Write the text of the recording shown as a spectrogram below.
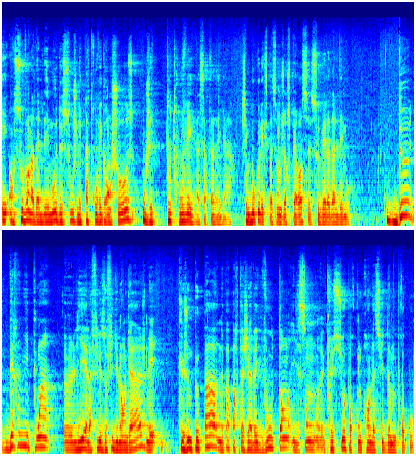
et en soulevant la dalle des mots, dessous, je n'ai pas trouvé grand-chose, ou j'ai tout trouvé à certains égards. J'aime beaucoup l'expression de Georges Perros, soulever la dalle des mots. Deux derniers points euh, liés à la philosophie du langage, mais que je ne peux pas ne pas partager avec vous, tant ils sont euh, cruciaux pour comprendre la suite de mon propos.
